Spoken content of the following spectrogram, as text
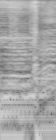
Yeah.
